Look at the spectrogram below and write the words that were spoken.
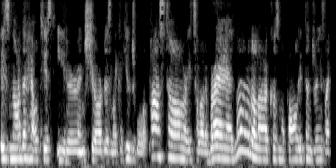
is not the healthiest eater and she orders like a huge bowl of pasta or eats a lot of bread, la la la, cosmopolitan drinks. Like,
